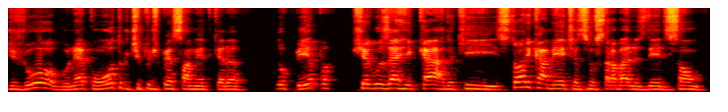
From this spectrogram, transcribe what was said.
de jogo, né? Com outro tipo de pensamento que era do Pepa. Chega o Zé Ricardo, que historicamente assim, os trabalhos dele são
